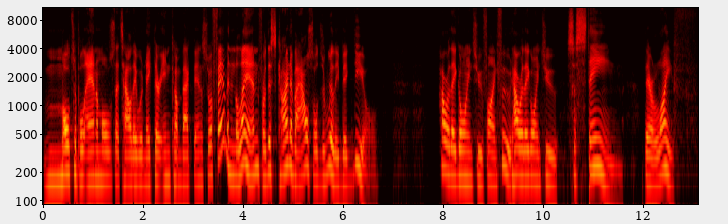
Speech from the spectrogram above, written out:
multiple animals. That's how they would make their income back then. So a famine in the land for this kind of a household is a really big deal. How are they going to find food? How are they going to sustain their life?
